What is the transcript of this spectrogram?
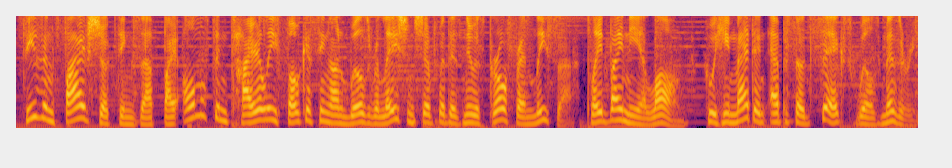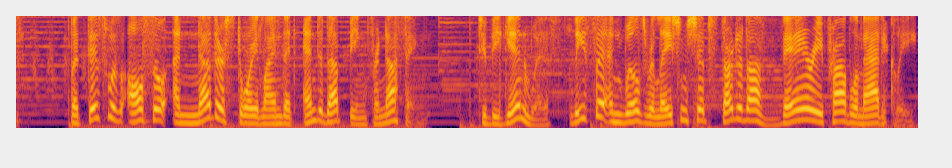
Season 5 shook things up by almost entirely focusing on Will's relationship with his newest girlfriend, Lisa, played by Nia Long, who he met in episode 6, Will's Misery. But this was also another storyline that ended up being for nothing. To begin with, Lisa and Will's relationship started off very problematically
